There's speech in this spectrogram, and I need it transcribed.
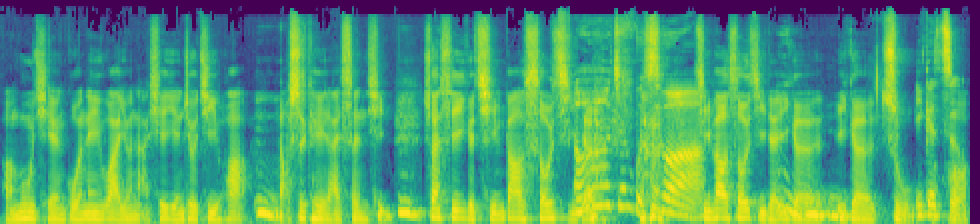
啊，目前国内外有哪些研究计划？嗯，老师可以来申请，嗯，算是一个情报收集的哦，真不错，情报收集的一个、嗯、一个组，一个组。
